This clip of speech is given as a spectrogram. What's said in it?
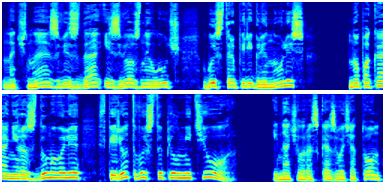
Ночная звезда и звездный луч быстро переглянулись, но пока они раздумывали, вперед выступил метеор, и начал рассказывать о том,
